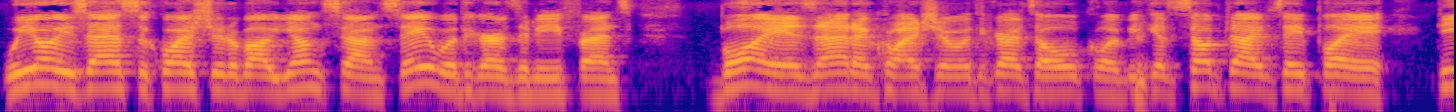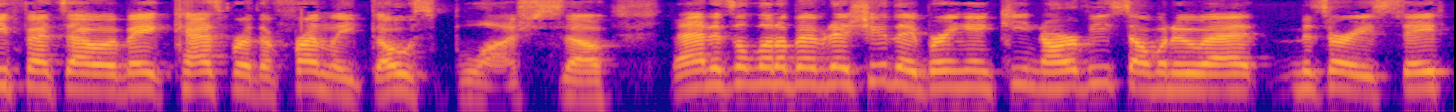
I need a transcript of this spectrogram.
we always ask the question about Youngstown State with regards to defense. Boy, is that a question with regards to Oakland because sometimes they play defense that would make Casper the friendly ghost blush. So that is a little bit of an issue. They bring in Keaton Hervey, someone who at Missouri State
